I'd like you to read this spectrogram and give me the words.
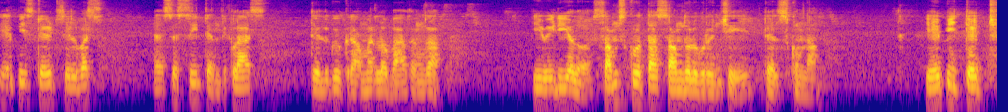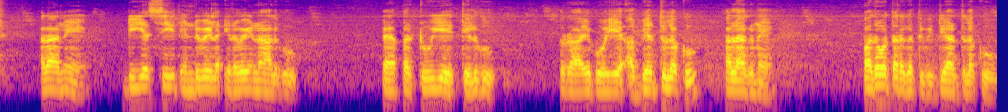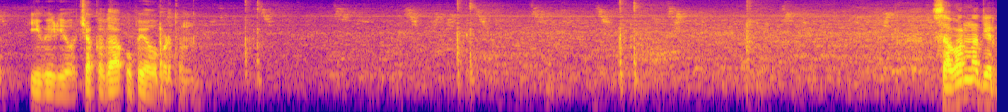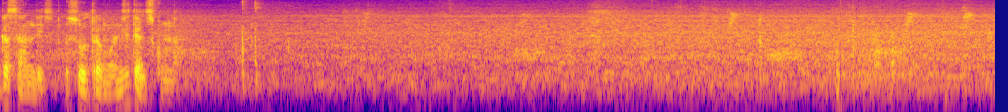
AP state syllabus SSC tenth class Telugu గ్రామర్లో భాగంగా ఈ వీడియోలో సంస్కృత సందుల గురించి తెలుసుకుందాం. ఏపీ టెట్ అలానే డిఎస్సి రెండు వేల ఇరవై నాలుగు పేపర్ టూ ఏ తెలుగు రాయబోయే అభ్యర్థులకు అలాగనే పదవ తరగతి విద్యార్థులకు ఈ వీడియో చక్కగా ఉపయోగపడుతుంది. సవర్ణ దీర్ఘ సంధి సూత్రం గురించి తెలుసుకుందాం.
